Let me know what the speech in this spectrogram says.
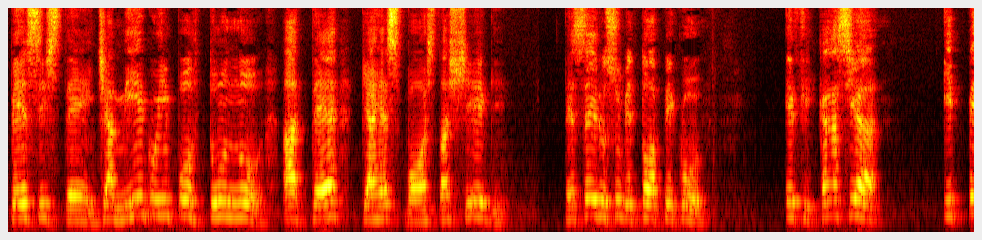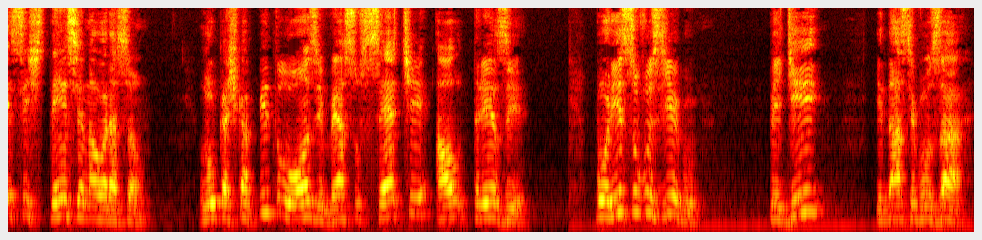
persistente, amigo importuno, até que a resposta chegue. Terceiro subtópico: eficácia e persistência na oração. Lucas capítulo 11, versos 7 ao 13. Por isso vos digo: pedi e dá-se-vos-á.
